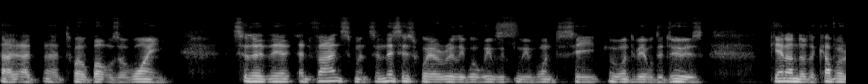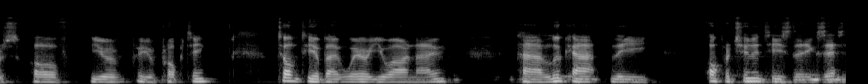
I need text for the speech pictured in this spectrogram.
uh, uh, uh, 12 bottles of wine. So the, the advancements, and this is where really what we we want to see, we want to be able to do is get under the covers of your your property, talk to you about where you are now, uh, look at the opportunities that exist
